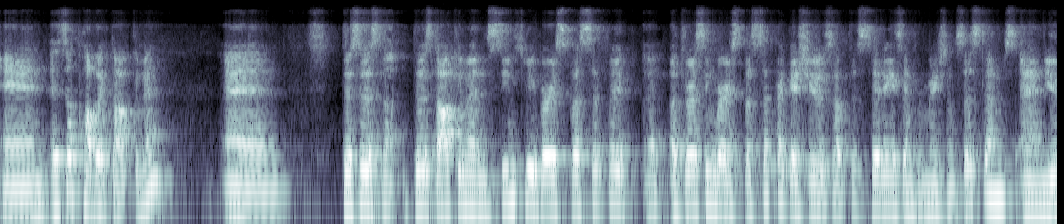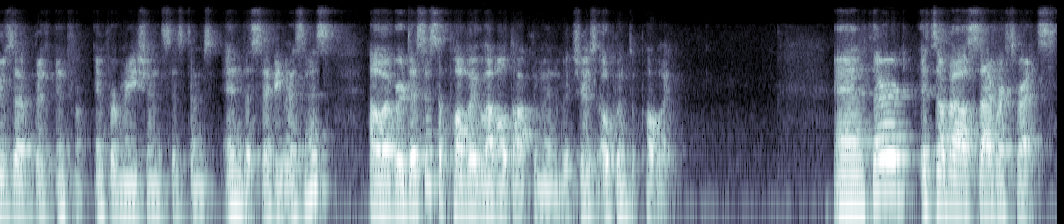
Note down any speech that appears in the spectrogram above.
And it's a public document. And this is not, this document seems to be very specific, uh, addressing very specific issues of the city's information systems and use of inf information systems in the city business. However, this is a public level document which is open to public. And third, it's about cyber threats.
